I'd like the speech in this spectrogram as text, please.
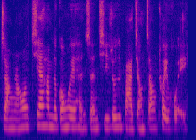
章，然后现在他们的工会很生气，就是把奖章退回，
